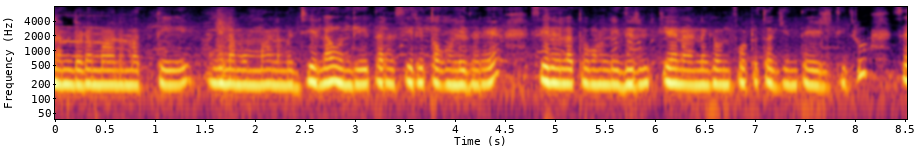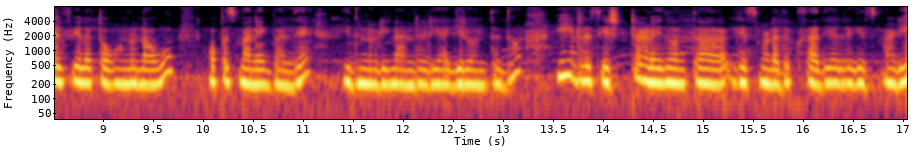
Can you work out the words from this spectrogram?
ನಮ್ಮ ದೊಡ್ಡಮ್ಮ ನಮ್ಮ ಅತ್ತೆ, ಹಾಗೆ ನಮ್ಮಮ್ಮ, ನಮ್ಮ ಅಜ್ಜಿ ಎಲ್ಲ ಒಂದೇ ಥರ ಸೀರೆ ತೊಗೊಂಡಿದ್ದಾರೆ. ಸೀರೆ ಎಲ್ಲ ತೊಗೊಂಡಿದ್ದಕ್ಕೆ ನನಗೆ ಒಂದು ಫೋಟೋ ತೆಗಿ ಅಂತ ಹೇಳ್ತಿದ್ರು. ಸೆಲ್ಫಿ ಎಲ್ಲ ತೊಗೊಂಡು ನಾವು ವಾಪಸ್ ಮನೆಗೆ ಬಂದೆ. ಇದು ನೋಡಿ ನಾನು ರೆಡಿ ಆಗಿರುವಂಥದ್ದು. ಈ ಡ್ರೆಸ್ ಎಷ್ಟು ಹಳೆಯದು ಅಂತ ಗೆಸ್ ಮಾಡೋದಕ್ಕೆ ಸಾಧ್ಯ ಆದರೆ ಗೆಸ್ ಮಾಡಿ.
